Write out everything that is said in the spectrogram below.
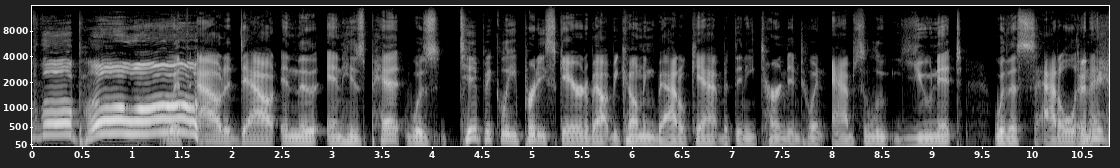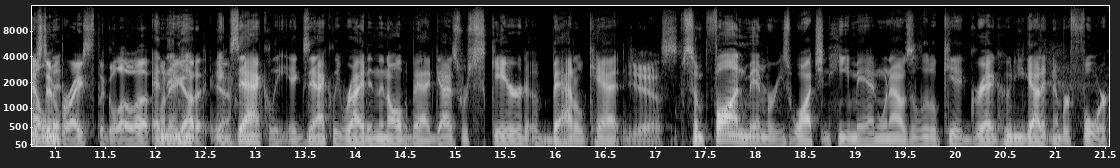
have the power. without a doubt and the and his pet was typically pretty scared about becoming battle cat but then he turned into an absolute unit with a saddle Didn't and a he just helmet embrace the glow up and when then he got it? Yeah. exactly exactly right and then all the bad guys were scared of battle cat Yes. some fond memories watching he-man when i was a little kid greg who do you got at number four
